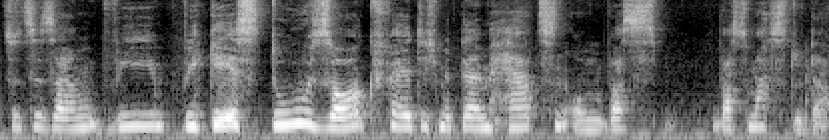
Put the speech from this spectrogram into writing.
sozusagen, wie, wie gehst du sorgfältig mit deinem Herzen um? Was, was machst du da?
